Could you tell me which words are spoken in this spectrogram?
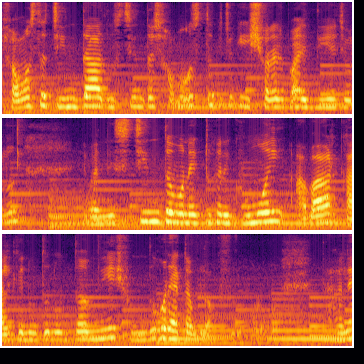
সমস্ত চিন্তা, দুশ্চিন্তা, সমস্ত কিছুকে ঈশ্বরের পায়ে দিয়ে চলুন। এবার নিশ্চিন্ত মনে একটুখানি ঘুমোই, আবার কালকে নতুন উদ্যম নিয়ে সুন্দর একটা ব্লগ শুরু করব। তাহলে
